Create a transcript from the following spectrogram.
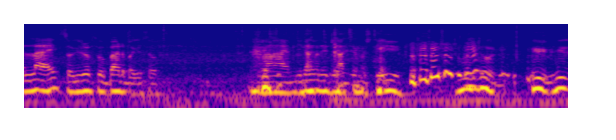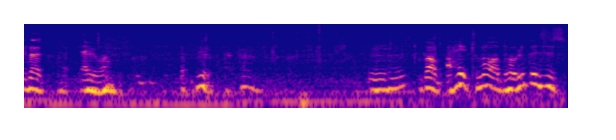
The lie, so you don't feel bad about yourself. Right, that's why they do that too much to you. What are you doing? Who? Who's not? Everyone. Mm-hmm. Bro, I hate tomorrow, bro. Look at this.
